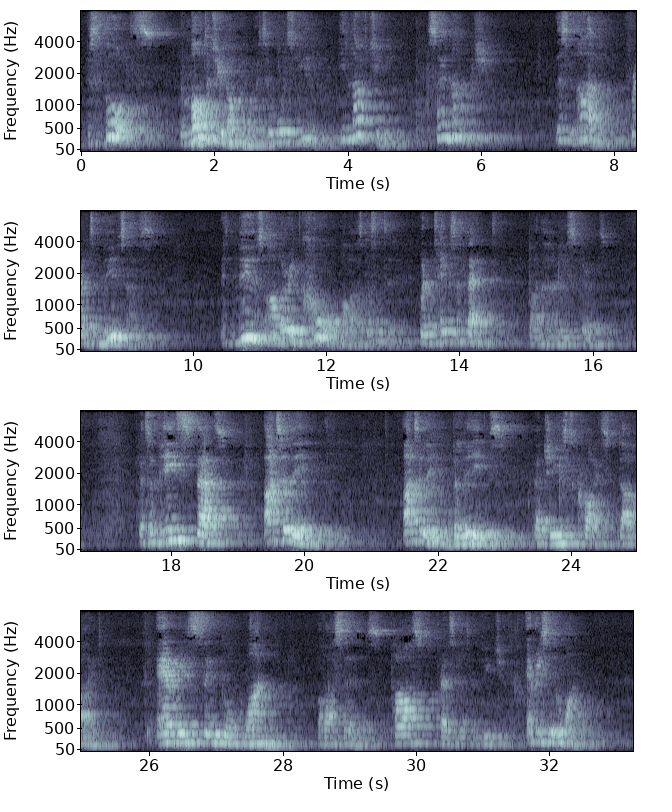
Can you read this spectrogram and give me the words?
His thoughts the multitude of them were towards you. He loved you so much. This love, friends, moves us. Moves our very core of us, doesn't it? When it takes effect by the Holy Spirit. It's a peace that utterly, utterly believes that Jesus Christ died for every single one of our sins past, present, and future. Every single one.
